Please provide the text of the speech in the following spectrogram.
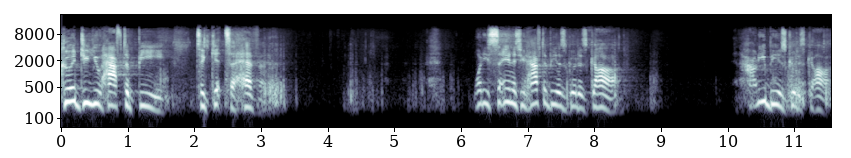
good do you have to be to get to heaven? What he's saying is you have to be as good as God. And how do you be as good as God?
